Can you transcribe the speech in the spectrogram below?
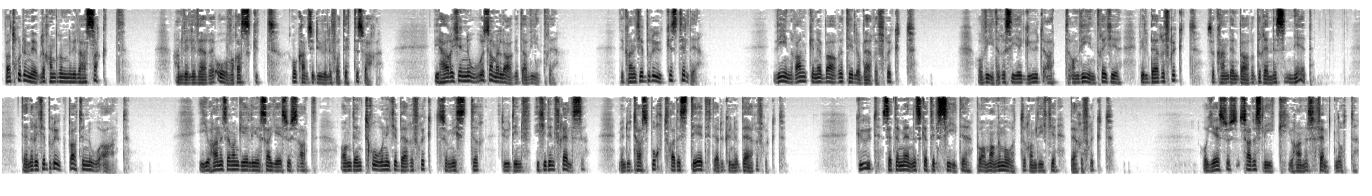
Hva tror du møblerhandleren ville ha sagt? Han ville være overrasket, og kanskje du ville fått dette svaret. Vi har ikke noe som er laget av vintre. Det kan ikke brukes til det. Vinranken er bare til å bære frukt. Og videre sier Gud at om vintreet vil bære frukt, så kan den bare brennes ned. Den er ikke brukbar til noe annet. I Johannes evangeliet sa Jesus at om den troen ikke bærer frukt, så mister du din, ikke din frelse, men du tas bort fra det sted der du kunne bære frukt. Gud setter mennesker til side på mange måter om de ikke bærer frukt. Og Jesus sa det slik, Johannes 15,8.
